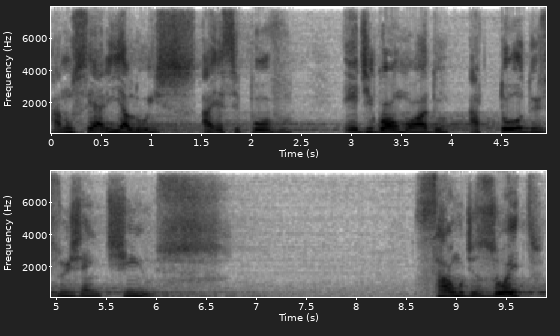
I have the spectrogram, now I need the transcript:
Anunciaria a luz a esse povo, e de igual modo a todos os gentios. Salmo 18,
